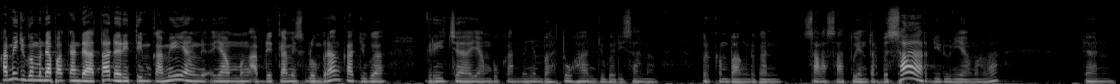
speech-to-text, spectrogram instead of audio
kami juga mendapatkan data dari tim kami yang yang mengupdate kami sebelum berangkat juga gereja yang bukan menyembah Tuhan juga di sana berkembang dengan salah satu yang terbesar di dunia malah dan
